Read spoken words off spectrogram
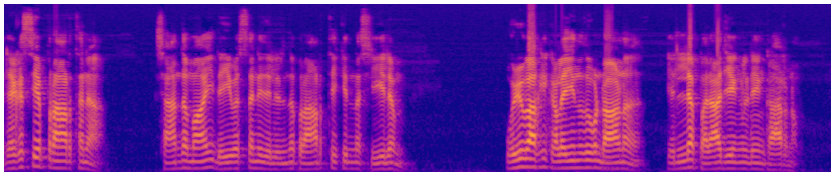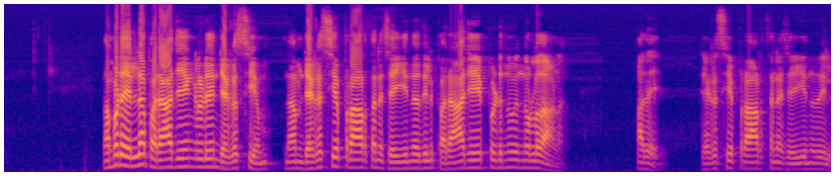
രഹസ്യ പ്രാർത്ഥന ശാന്തമായി ദൈവസന്നിധിയിൽ നിന്ന് പ്രാർത്ഥിക്കുന്ന ശീലം ഒഴിവാക്കി കളയുന്നതുകൊണ്ടാണ് എല്ലാ പരാജയങ്ങളുടെയും കാരണം. നമ്മുടെ എല്ലാ പരാജയങ്ങളുടെയും രഹസ്യം നാം രഹസ്യ പ്രാർത്ഥന ചെയ്യുന്നതിൽ പരാജയപ്പെടുന്നു എന്നുള്ളതാണ്. അതെ രഹസ്യ പ്രാർത്ഥന ചെയ്യുന്നതിൽ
